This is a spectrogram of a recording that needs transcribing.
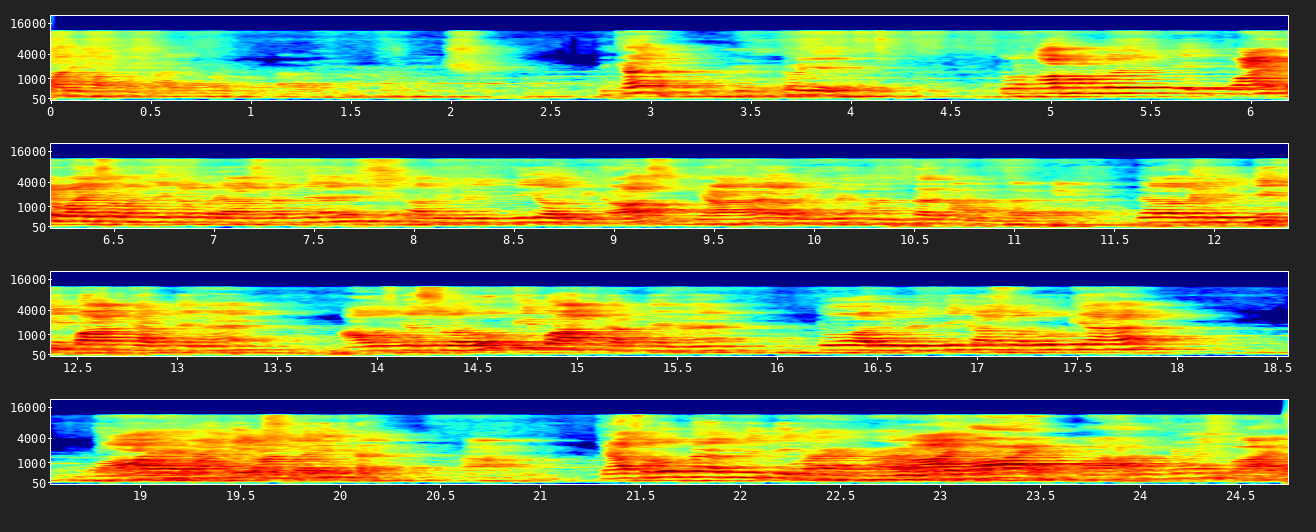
परिपक्वता भी। है तो ये। तो अब हम लोग एक पॉइंट वाइज समझने का प्रयास करते हैं कि अभिवृद्धि और विकास क्या है और इनमें अंतर क्या अंतर है? जब अभिवृद्धि की बात करते हैं और उसके स्वरूप की बात करते हैं तो अभिवृद्धि का स्वरूप क्या है? है कि आंतरिक है। हाँ। क्या स्वरूप है अभिवृद्धि का? बाहर बाहर क्यों बाहर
